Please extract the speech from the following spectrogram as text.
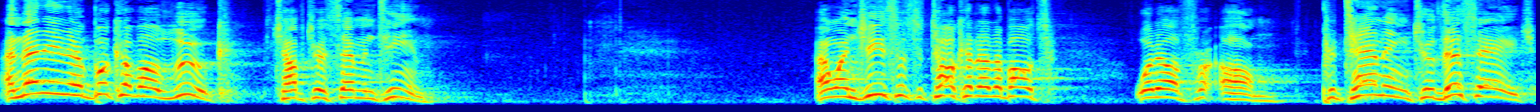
And then in the book of Luke, chapter 17, and when Jesus is talking about what um, pretending to this age,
